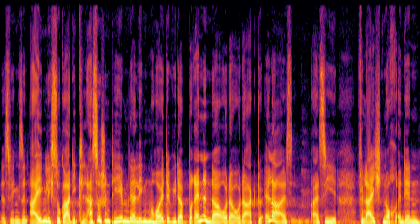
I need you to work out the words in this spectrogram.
Deswegen sind eigentlich sogar die klassischen Themen der Linken heute wieder brennender oder, oder aktueller, als, als sie vielleicht noch in den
